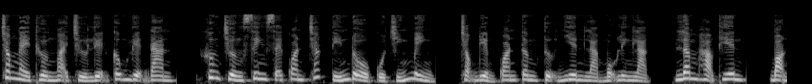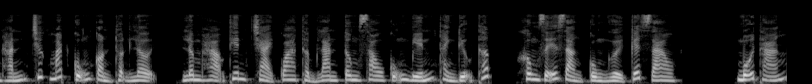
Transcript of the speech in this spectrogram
Trong ngày thường ngoại trừ luyện công luyện đan, Khương Trường Sinh sẽ quan chắc tín đồ của chính mình. Trọng điểm quan tâm tự nhiên là Mộ Linh Lạc, Lâm Hạo Thiên. Bọn hắn trước mắt cũng còn thuận lợi. Lâm Hạo Thiên trải qua Thẩm Lan Tông sau cũng biến thành điệu thấp, không dễ dàng cùng người kết giao. Mỗi tháng,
